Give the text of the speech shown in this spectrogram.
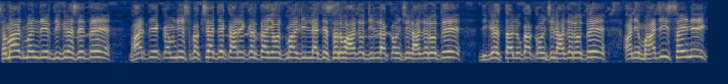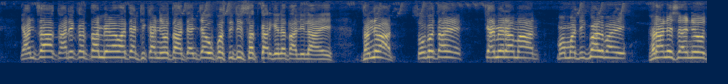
समाज मंदिर दिग्रस येथे भारतीय कम्युनिस्ट पक्षाचे कार्यकर्ता यवतमाळ जिल्ह्याचे सर्व हजर जिल्हा कौन्सिल हजर होते. दिग्रस तालुका कौन्सिल हजर होते. आणि माजी सैनिक यांचा कार्यकर्ता मेळावा त्या ठिकाणी होता. त्यांच्या उपस्थितीत सत्कार घेण्यात आलेला आहे. धन्यवाद. सोबत आहे कॅमेरामॅन मोहम्मद इक्बाल भाई घराणे शाही न्यूज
